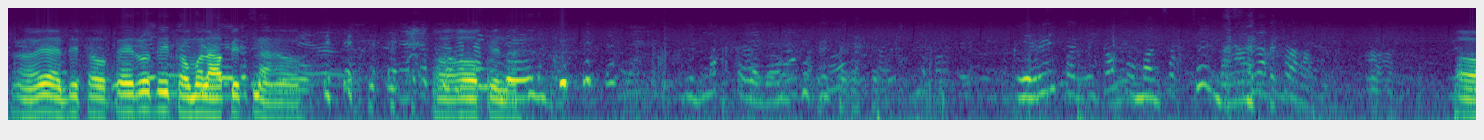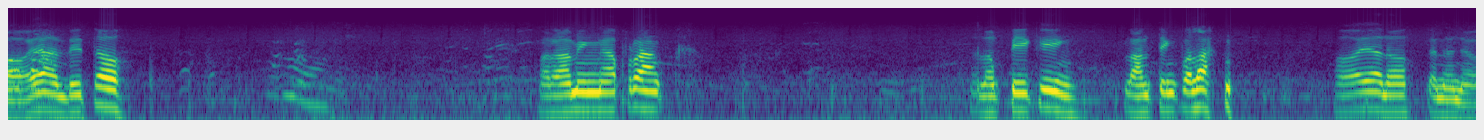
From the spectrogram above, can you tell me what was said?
Oh, yan, dito. Pero dito, malapit na. Oh, oh open na. Good luck talaga. Erin, pag ikaw pumagsak dyan, mahala ka. Oh, ayan, dito. Maraming na prank. Walang picking. Planting pa lang. Oh, ayan oh. Tignan nyo.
